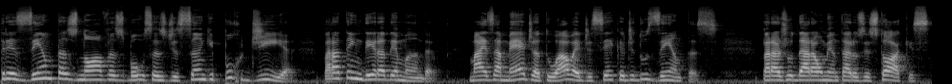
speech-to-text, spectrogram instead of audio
300 novas bolsas de sangue por dia para atender a demanda, mas a média atual é de cerca de 200. Para ajudar a aumentar os estoques,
